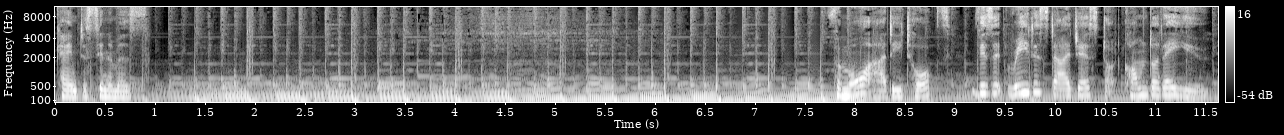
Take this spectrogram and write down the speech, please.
came to cinemas. For more RD Talks, visit readersdigest.com.au.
